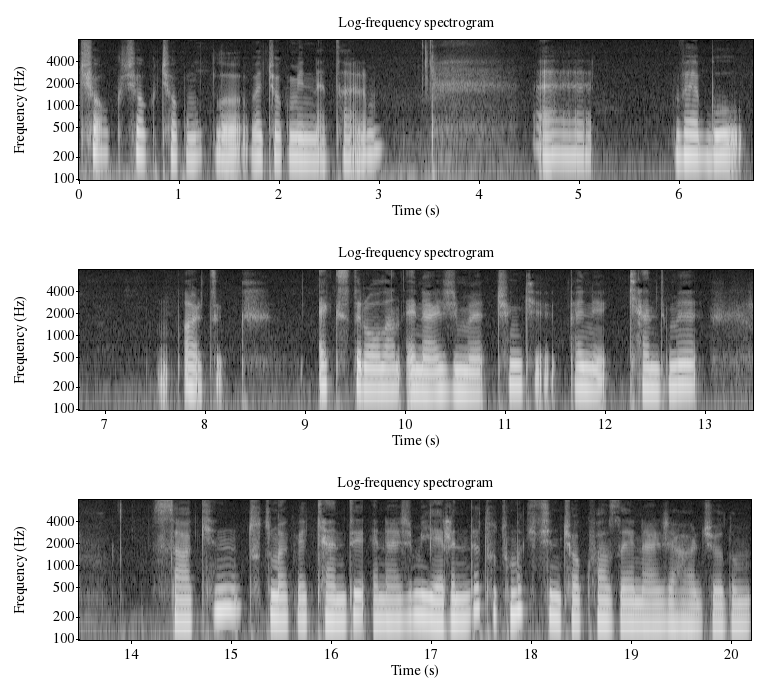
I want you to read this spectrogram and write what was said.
çok çok çok mutlu ve çok minnettarım. Ee, ve bu artık ekstra olan enerjimi çünkü hani kendimi sakin tutmak ve kendi enerjimi yerinde tutmak için çok fazla enerji harcıyordum.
